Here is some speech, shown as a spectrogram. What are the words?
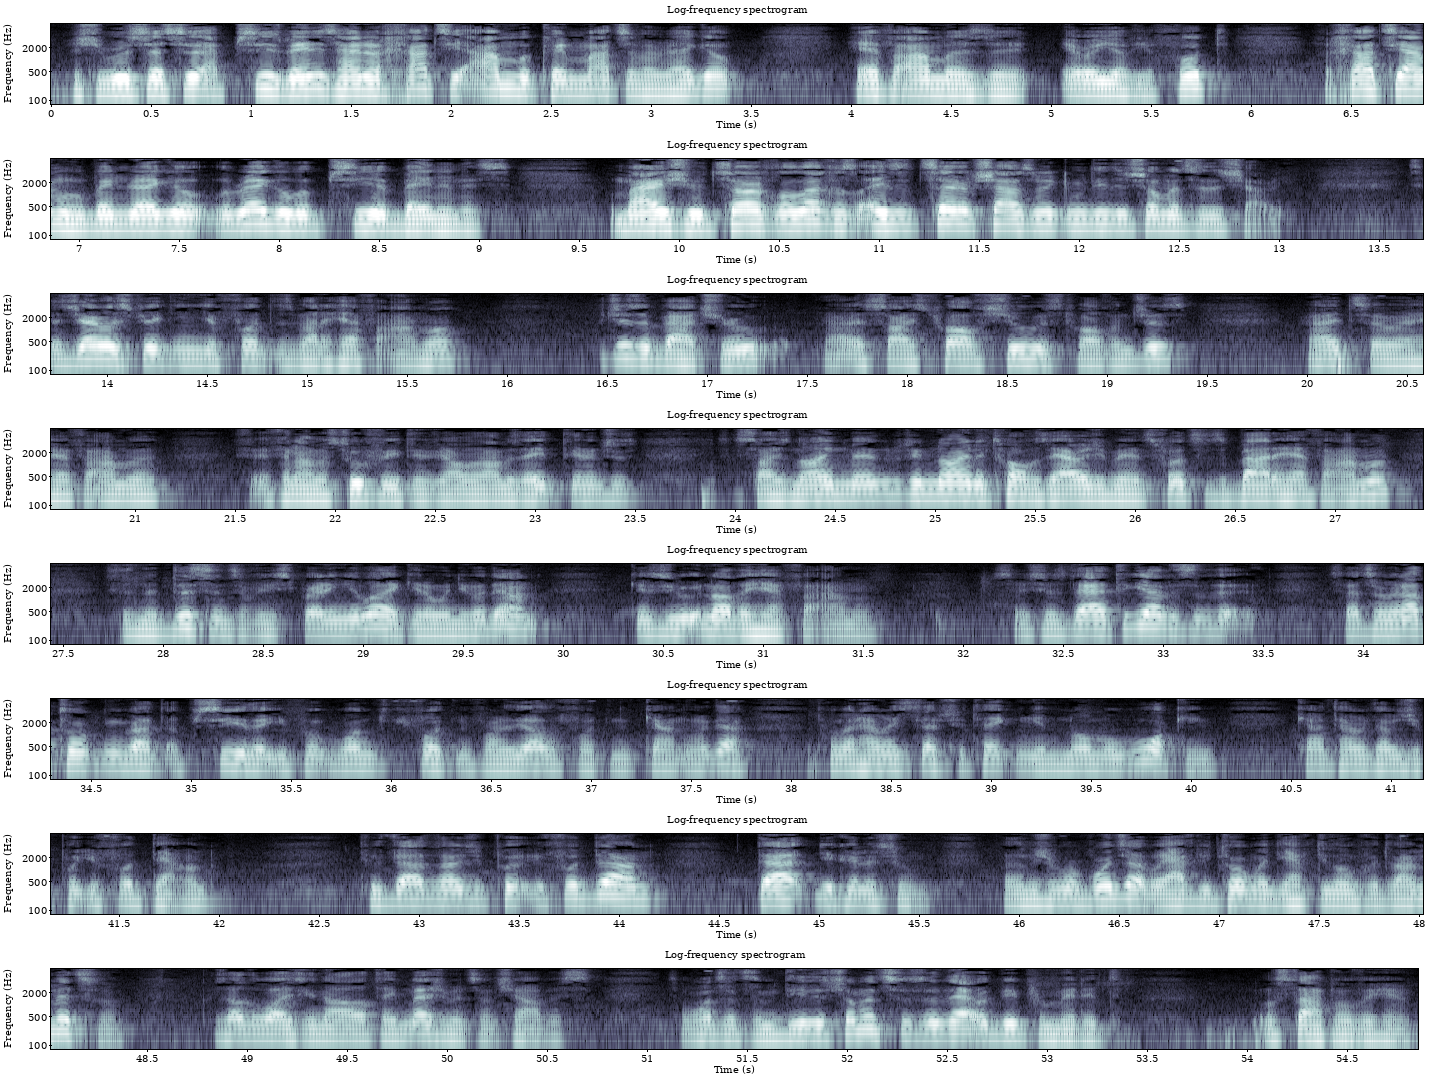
Mr. Bruce says, "Apsis benis hainu chatzi am l'kei matzav regel. Half am is the area of your foot. V'chatzi am hu ben regel l'regel with psia beninis. U'mari shu tzorch l'lechas ezet tzorch shavs mikim didu shom etzid shari. Says generally speaking, your foot is about a half amma, which is about true. Right? A size 12 shoe is 12 inches, right? So a half amma, if an amma is 2 feet, if your amma is 18 inches, so size 9 man, between 9 and 12 is the average man's foot, so it's about a half a amma. It says in the distance, if you're spreading your leg, you know, when you go down, gives you another half a amma. So he says that together, so, that, so that's why we're not talking about a psi that you put one foot in front of the other foot and count like that. We're talking about how many steps you're taking in normal walking. Count how many times you put your foot down. 2,000 times you put your foot down, that you can assume. But the Mishnah points out, we have to be talking about you have to go for Dvar Mitzvah, because otherwise you're not allowed to take measurements on Shabbos. So once it's a Medina Mitzvah, so that would be permitted. We'll stop over here.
